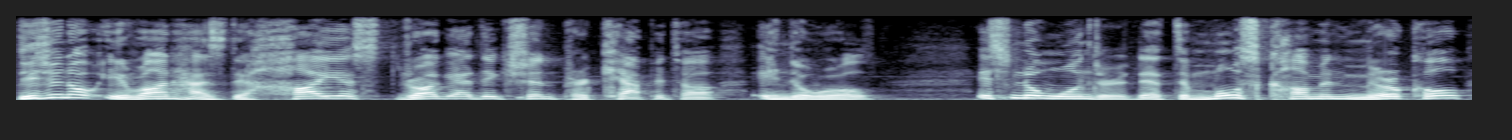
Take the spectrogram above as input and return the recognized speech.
Did you know Iran has the highest drug addiction per capita in the world? It's no wonder that the most common miracle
